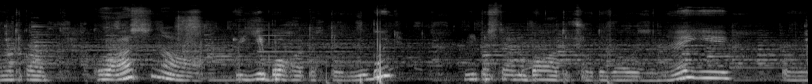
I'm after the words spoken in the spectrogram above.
Вона така класна, її багато хто любить. Мені постійно багато чого давали за неї. Е,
